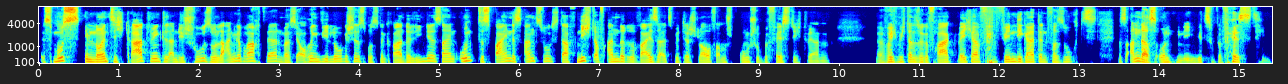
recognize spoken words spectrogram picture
Es muss im 90-Grad-Winkel an die Schuhsohle angebracht werden, was ja auch irgendwie logisch ist, muss eine gerade Linie sein. Und das Bein des Anzugs darf nicht auf andere Weise als mit der Schlaufe am Sprungschuh befestigt werden. Da habe ich mich dann so gefragt, welcher Findiger hat denn versucht, das anders unten irgendwie zu befestigen?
